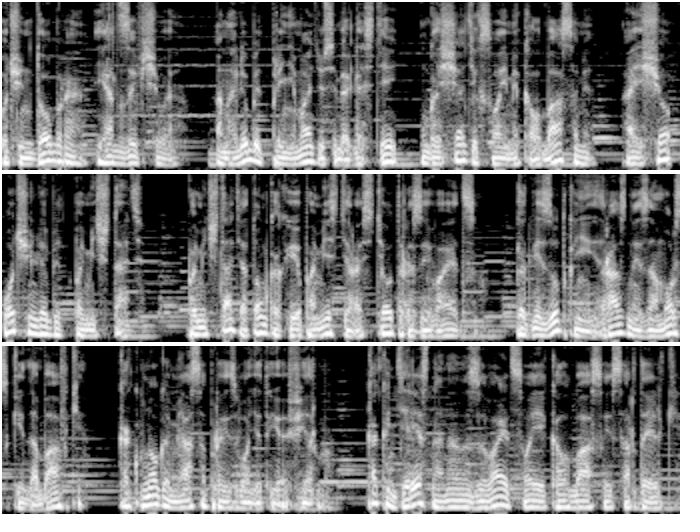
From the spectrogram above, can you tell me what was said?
очень добрая и отзывчивая. Она любит принимать у себя гостей, угощать их своими колбасами, а еще очень любит помечтать. Помечтать о том, как ее поместье растет и развивается, как везут к ней разные заморские добавки, как много мяса производит ее ферма. Как интересно она называет свои колбасы и сардельки.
